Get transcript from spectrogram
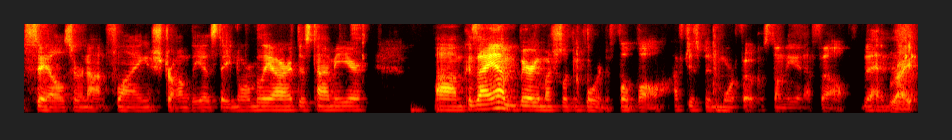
sails are not flying as strongly as they normally are at this time of year. Because um, I am very much looking forward to football. I've just been more focused on the NFL than right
